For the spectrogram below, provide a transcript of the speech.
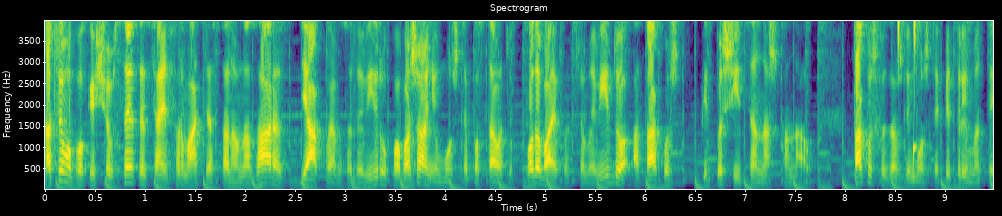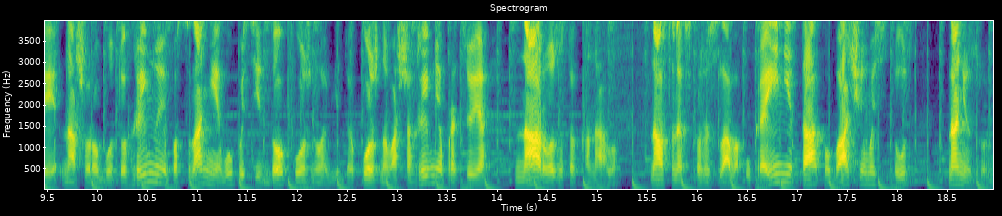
На цьому поки що все. Це вся інформація станом на зараз. Дякую вам за довіру. По бажанню можете поставити вподобайку цьому відео, а також підпишіться на наш канал. Також ви завжди можете підтримати нашу роботу гривною. Посилання є в описі до кожного відео. Кожна ваша гривня працює на розвиток каналу. Наостанок скажу слава Україні та побачимось тут на Ньюзрумі.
